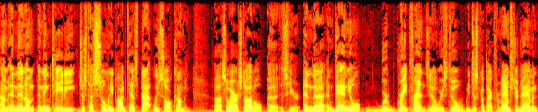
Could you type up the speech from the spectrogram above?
Um, and then um, and then Katie just has so many podcasts that we saw coming. Uh, so Aristotle uh, is here, and uh, and Daniel, we're great friends. You know, we're still we just got back from Amsterdam, and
